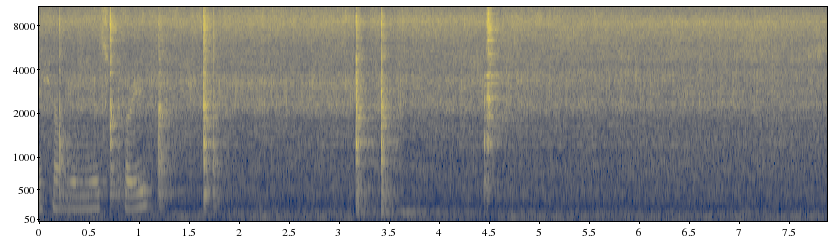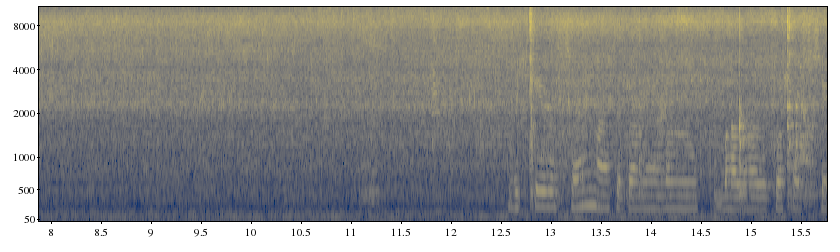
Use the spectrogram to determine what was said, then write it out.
এর সঙ্গে মিক্সড হয়। দেখতেই পাচ্ছেন মাংসটা আমি একদম ভালোভাবে কষাচ্ছি।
